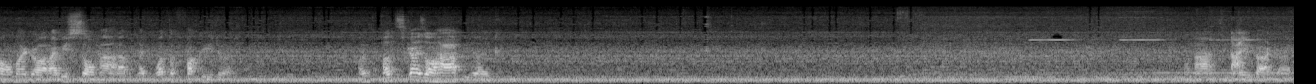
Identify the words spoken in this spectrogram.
Oh my god, I'd be so mad. I'm like, what the fuck are you doing? How- this guy's all happy, like. Well, now, now you back up.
